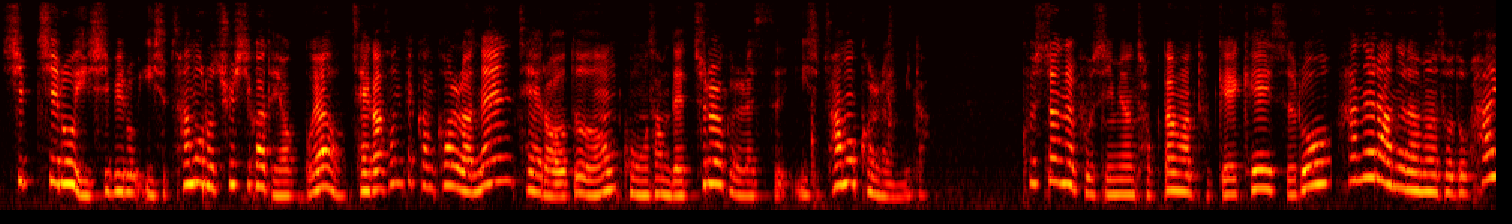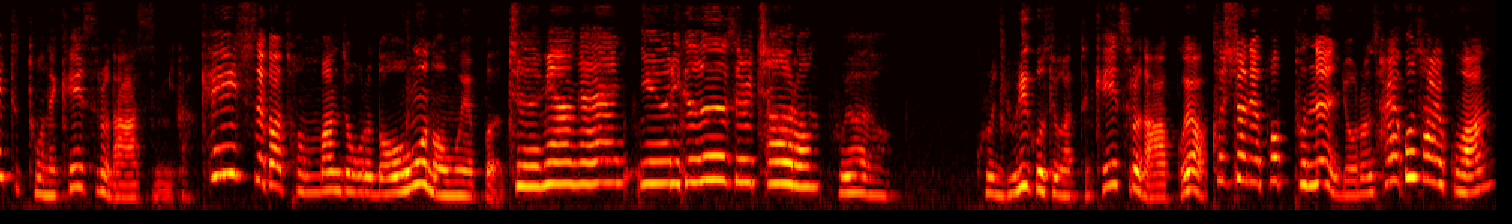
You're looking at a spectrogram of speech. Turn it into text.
17호, 21호, 23호로 출시가 되었고요. 제가 선택한 컬러는 제일 어두운 03 내추럴 글래스 23호 컬러입니다. 쿠션을 보시면 적당한 두께의 케이스로 하늘하늘하면서도 화이트 톤의 케이스로 나왔습니다. 케이스가 전반적으로 너무너무 예뻐요. 투명한 유리구슬처럼 보여요. 그런 유리구슬 같은 케이스로 나왔고요. 쿠션의 퍼프는 이런 살구살구한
